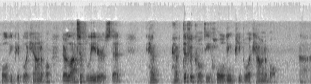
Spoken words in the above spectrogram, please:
holding people accountable. There are lots of leaders that have have difficulty holding people accountable. uh,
